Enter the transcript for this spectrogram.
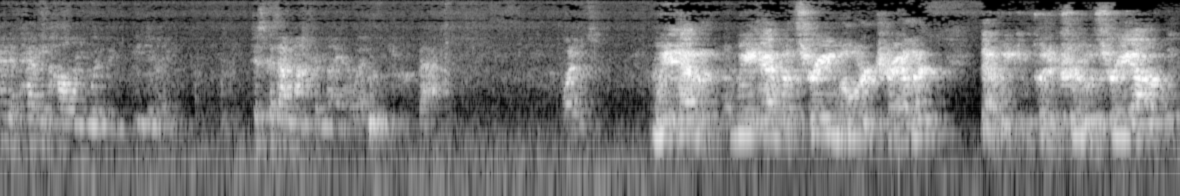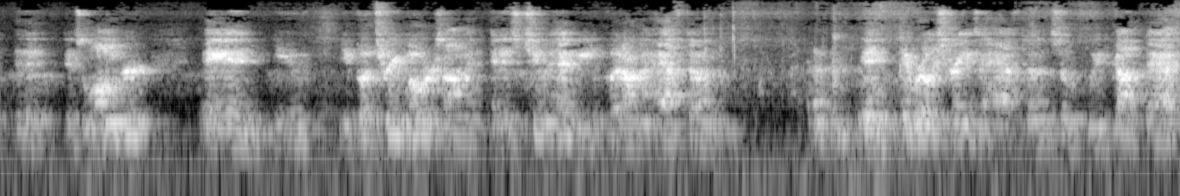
kind of heavy hauling would we be doing? Just because I'm not familiar with that. Lance? We have, a we have a three mower trailer that we can put a crew of three out, It- it- it's longer, and you, you put three mowers on it, and it's too heavy to put on a half ton. Uh, It, it really strains a half ton, so we've got that.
